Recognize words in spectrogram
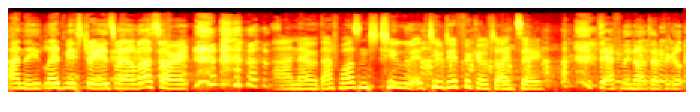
and they led me astray as well. But that's all right. uh, no, that wasn't too uh, too difficult, I'd say. Definitely not difficult.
